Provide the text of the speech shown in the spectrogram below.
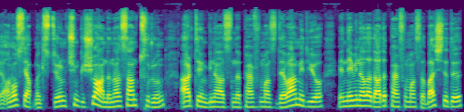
e, anons yapmak istiyorum. Çünkü şu anda Nasan Tur'un Arter'in binasında performansı devam ediyor ve Nevin Aladağ da performansa başladı.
